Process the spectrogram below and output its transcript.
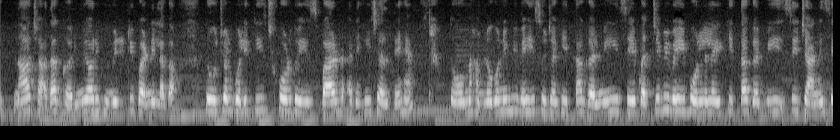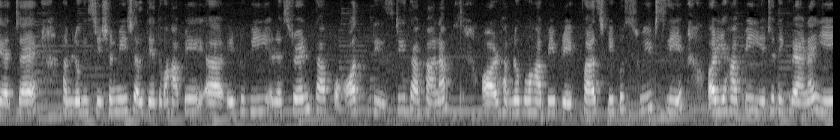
इतना ज़्यादा गर्मी और ह्यूमिडिटी बढ़ने लगा तो उज्जवल बोले कि छोड़ दो इस बार नहीं चलते हैं। तो हम लोगों ने भी वही सोचा कि इतना गर्मी से, बच्चे भी वही बोलने लगे कि इतना गर्मी से जाने से अच्छा है, हम लोग स्टेशन में ही चलते तो वहाँ पे ए टू बी रेस्टोरेंट था, बहुत टेस्टी था खाना, और हम लोग वहाँ पे ब्रेकफास्ट के कुछ स्वीट्स लिए, और यहाँ पे ये जो दिख रहा है ना, ये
